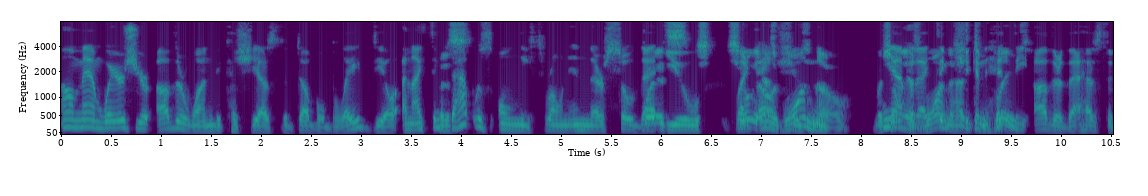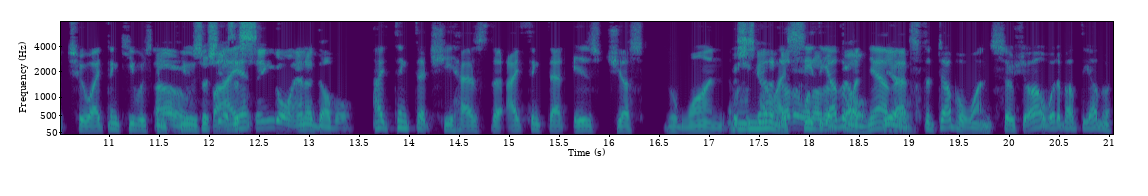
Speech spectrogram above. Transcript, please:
"Oh man, where's your other one?" Because she has the double blade deal, and I think that was only thrown in there so that you. like, oh, one though. But yeah, but I think she can hit blades. the other that has the two. I think he was confused. Oh, confused so she has a it. single and a double. I think that she has the. I think that is just the one. But she's Oh, got no, I see one on the other belt. one. Yeah, Yeah. that's the double one. So, she, oh, what about the other one?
